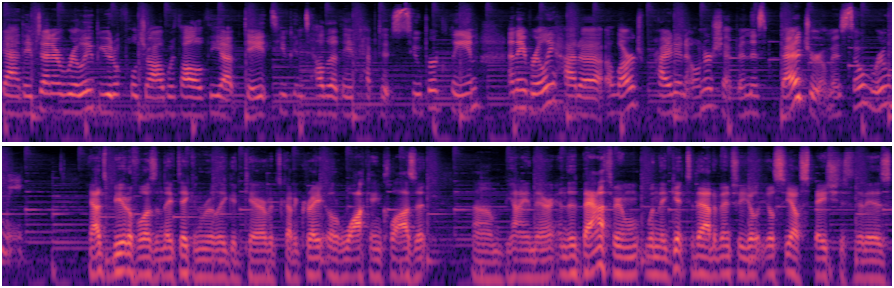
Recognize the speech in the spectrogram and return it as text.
Yeah, they've done a really beautiful job with all of the updates. You can tell that they've kept it super clean and they've really had a, a large pride in ownership. And this bedroom is so roomy. Yeah, it's beautiful, isn't it? They've taken really good care of it. It's got a great little walk-in closet um, behind there. And the bathroom, when they get to that, eventually you'll, you'll see how spacious it is,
